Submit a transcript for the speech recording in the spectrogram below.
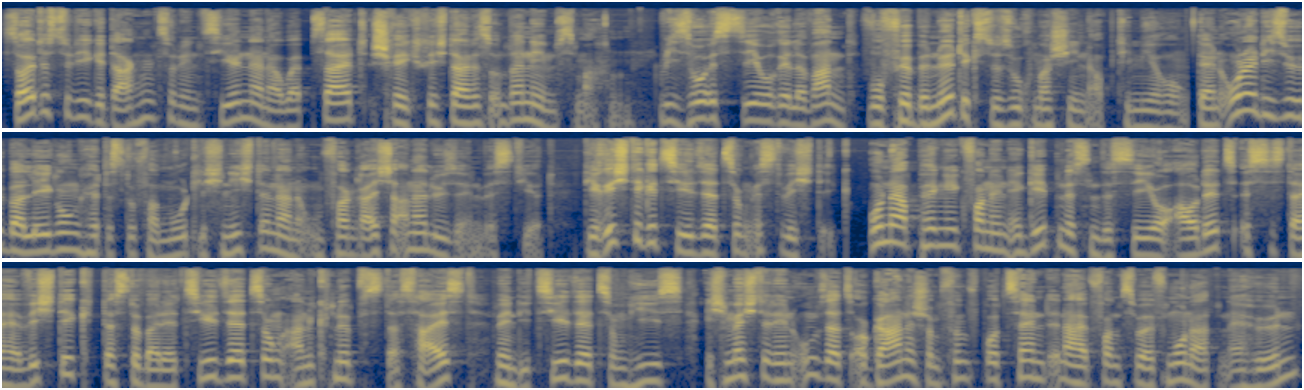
solltest du dir Gedanken zu den Zielen deiner Website schrägstrich deines Unternehmens machen. Wieso ist SEO relevant? Wofür benötigst du Suchmaschinenoptimierung? Denn ohne diese Überlegung hättest du vermutlich nicht in eine umfangreiche Analyse investiert. Die richtige Zielsetzung ist wichtig. Unabhängig von den Ergebnissen des SEO-Audits ist es daher wichtig, dass du bei der Zielsetzung anknüpfst. Das heißt, wenn die Zielsetzung hieß, ich möchte den Umsatz organisch um 5% innerhalb von 12 Monaten erhöhen,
